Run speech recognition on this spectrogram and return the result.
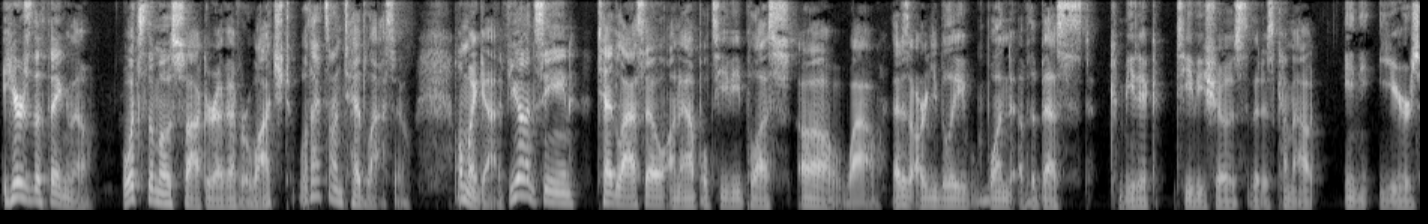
here's the thing, though. What's the most soccer I've ever watched? Well, that's on Ted Lasso. Oh my god! If you haven't seen Ted Lasso on Apple TV Plus, oh wow, that is arguably one of the best comedic TV shows that has come out in years.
